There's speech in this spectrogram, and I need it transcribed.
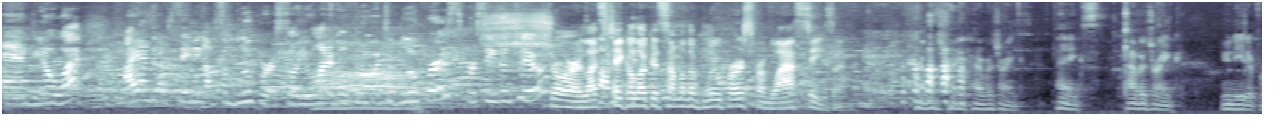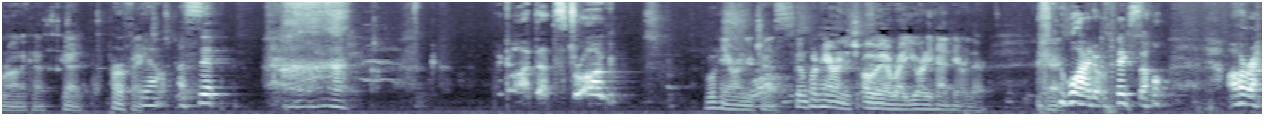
And you know what? I ended up saving up some bloopers. So you want to go throw it to bloopers for season two? Sure. Let's take a look at some of the bloopers from last season. Have a drink. Have a drink. Thanks. Have a drink. You need it, Veronica. Good. Perfect. Yeah, a sip. my God, that's strong. Put hair on your chest. It's gonna put hair on your. Ch- oh yeah, right. You already had hair there. Okay. Well, I don't think so. All right.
